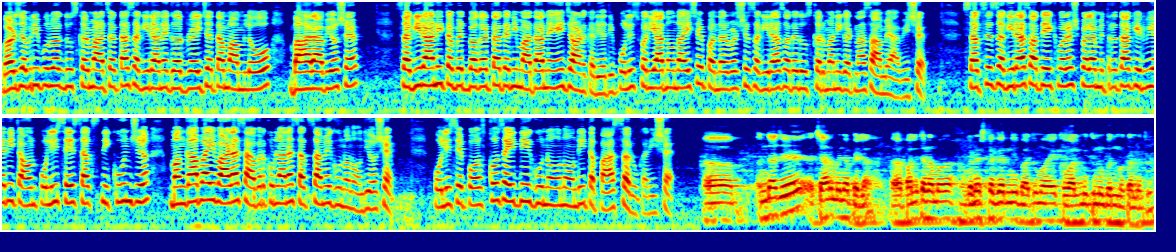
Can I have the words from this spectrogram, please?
બળજબરીપૂર્વક દુષ્કર્મ આચરતા સગીરાને ગર્ભ રહી જતા મામલો બહાર આવ્યો છે. સગીરાની તબિયત બગડતા તેની માતાને જાણ કરી હતી. પોલીસ ફરિયાદ નોંધાઈ છે. પંદર વર્ષીય સગીરા સાથે દુષ્કર્મની ઘટના સામે આવી છે. શખ્સે સગીરા સાથે એક વર્ષ પહેલા મિત્રતા કેળવી હતી. ટાઉન પોલીસે શખ્સ નિકુંજ મંગાભાઈ વાળા સાવરકુંડલાના શખ્સ સામે ગુનો નોંધ્યો છે. પોલીસે પોસ્કો સહિતની ગુનો નોંધી તપાસ શરૂ કરી છે. અંદાજે ચાર મહિના પહેલાં પાલિતાણામાં ગણેશનગરની બાજુમાં એક વાલ્મીકીનું બંધ મકાન હતું.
